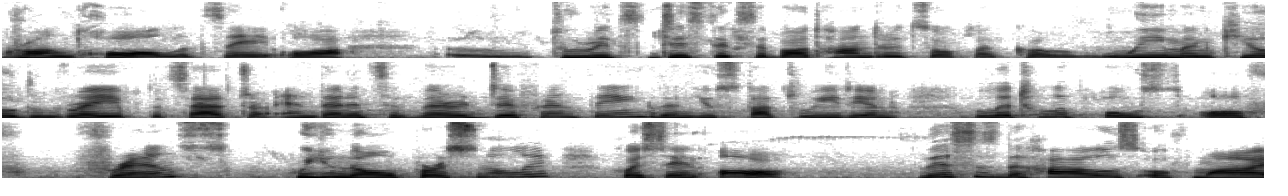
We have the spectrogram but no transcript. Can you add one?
ground hall, let's say, or uh, to read statistics about hundreds of like uh, women killed and raped, etc. And then it's a very different thing than you start reading literally posts of friends who you know personally who are saying, "Oh, this is the house of my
